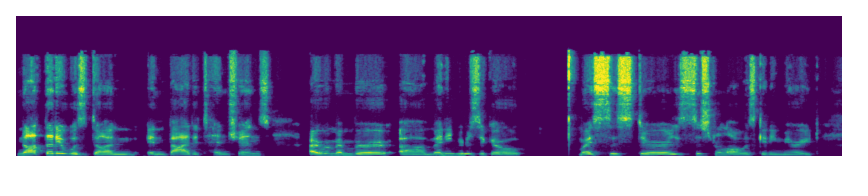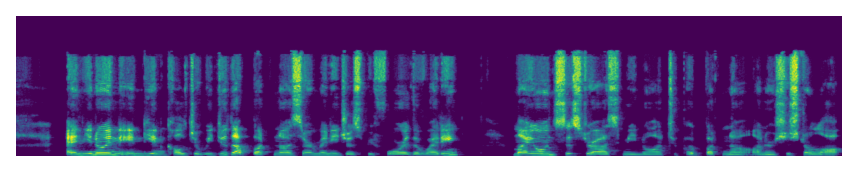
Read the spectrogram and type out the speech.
not that it was done in bad intentions. I remember uh, many years ago, my sister's sister-in-law was getting married, and you know, in Indian culture, we do that batna ceremony just before the wedding. My own sister asked me not to put batna on her sister-in-law,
